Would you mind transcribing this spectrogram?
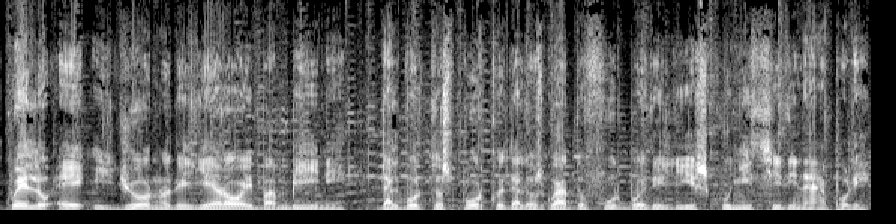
Quello è il giorno degli eroi bambini, dal volto sporco e dallo sguardo furbo degli scugnizi di Napoli.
